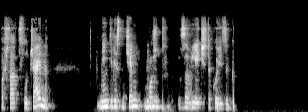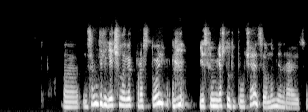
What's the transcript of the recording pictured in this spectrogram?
пошла случайно. Мне интересно, чем mm-hmm. может завлечь такой язык? Uh, на самом деле я человек простой. Если у меня что-то получается, оно мне нравится.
